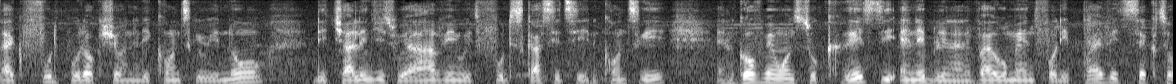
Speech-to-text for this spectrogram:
like food production in the country. We know the challenges we are having with food scarcity in the country and government wants to create the enabling environment for the private sector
